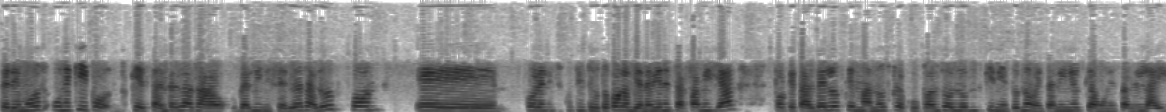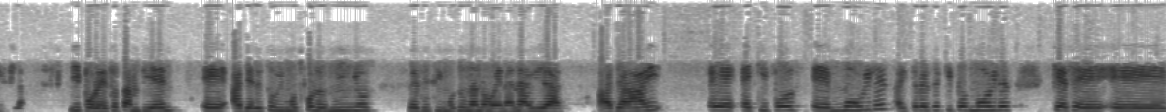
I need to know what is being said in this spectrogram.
Tenemos un equipo que está entrelazado del Ministerio de Salud con eh, con el Instituto Colombiano de Bienestar Familiar, porque tal vez los que más nos preocupan son los 590 niños que aún están en la isla. Y por eso también eh, ayer estuvimos con los niños, les hicimos una novena Navidad. Allá hay eh, equipos eh, móviles, hay tres equipos móviles que se, eh,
